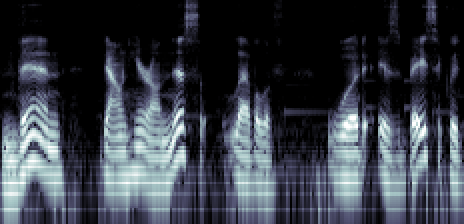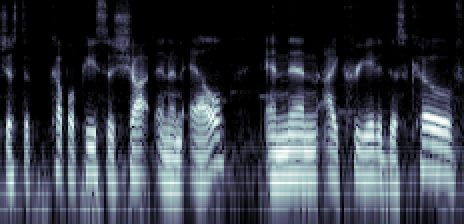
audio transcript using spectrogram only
And then down here on this level of wood is basically just a couple pieces shot in an L. And then I created this cove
